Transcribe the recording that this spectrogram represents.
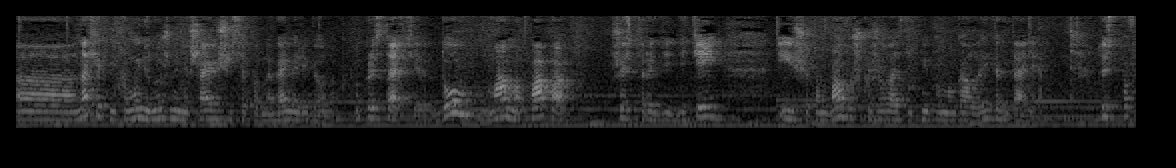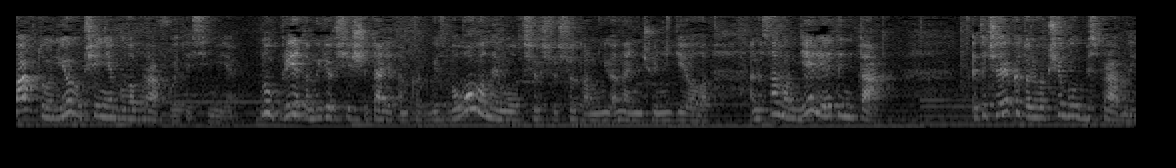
нафиг никому не нужный мешающийся под ногами ребенок. Ну, представьте, дом, мама, папа, шестеро детей, и еще там бабушка жила с детьми, помогала и так далее. То есть, по факту, у нее вообще не было прав в этой семье. Ну, при этом ее все считали там как бы избалованной, мол, все-все-все, там она ничего не делала. А на самом деле это не так. Это человек, который вообще был бесправный.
